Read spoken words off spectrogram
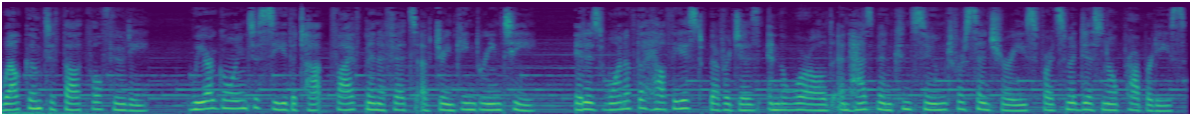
Welcome to Thoughtful Foodie. We are going to see the top 5 benefits of drinking green tea. It is one of the healthiest beverages in the world and has been consumed for centuries for its medicinal properties.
